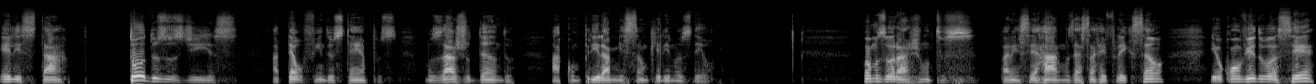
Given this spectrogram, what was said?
ele está todos os dias, até o fim dos tempos, nos ajudando a cumprir a missão que ele nos deu. Vamos orar juntos para encerrarmos essa reflexão. Eu convido você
